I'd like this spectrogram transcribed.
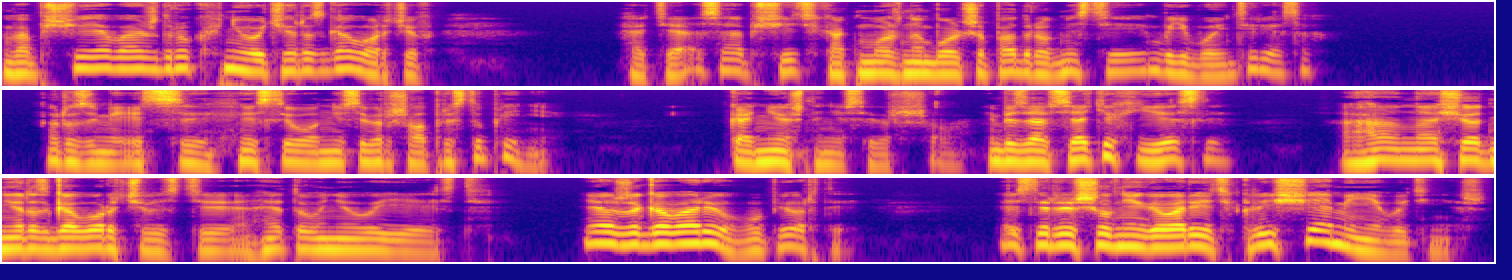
Вообще, ваш друг не очень разговорчив — хотя сообщить как можно больше подробностей в его интересах. Разумеется, если он не совершал преступление. Конечно, не совершал. Безо всяких «если». А насчет неразговорчивости это у него есть. Я же говорю, упертый. Если решил не говорить, клещами не вытянешь.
